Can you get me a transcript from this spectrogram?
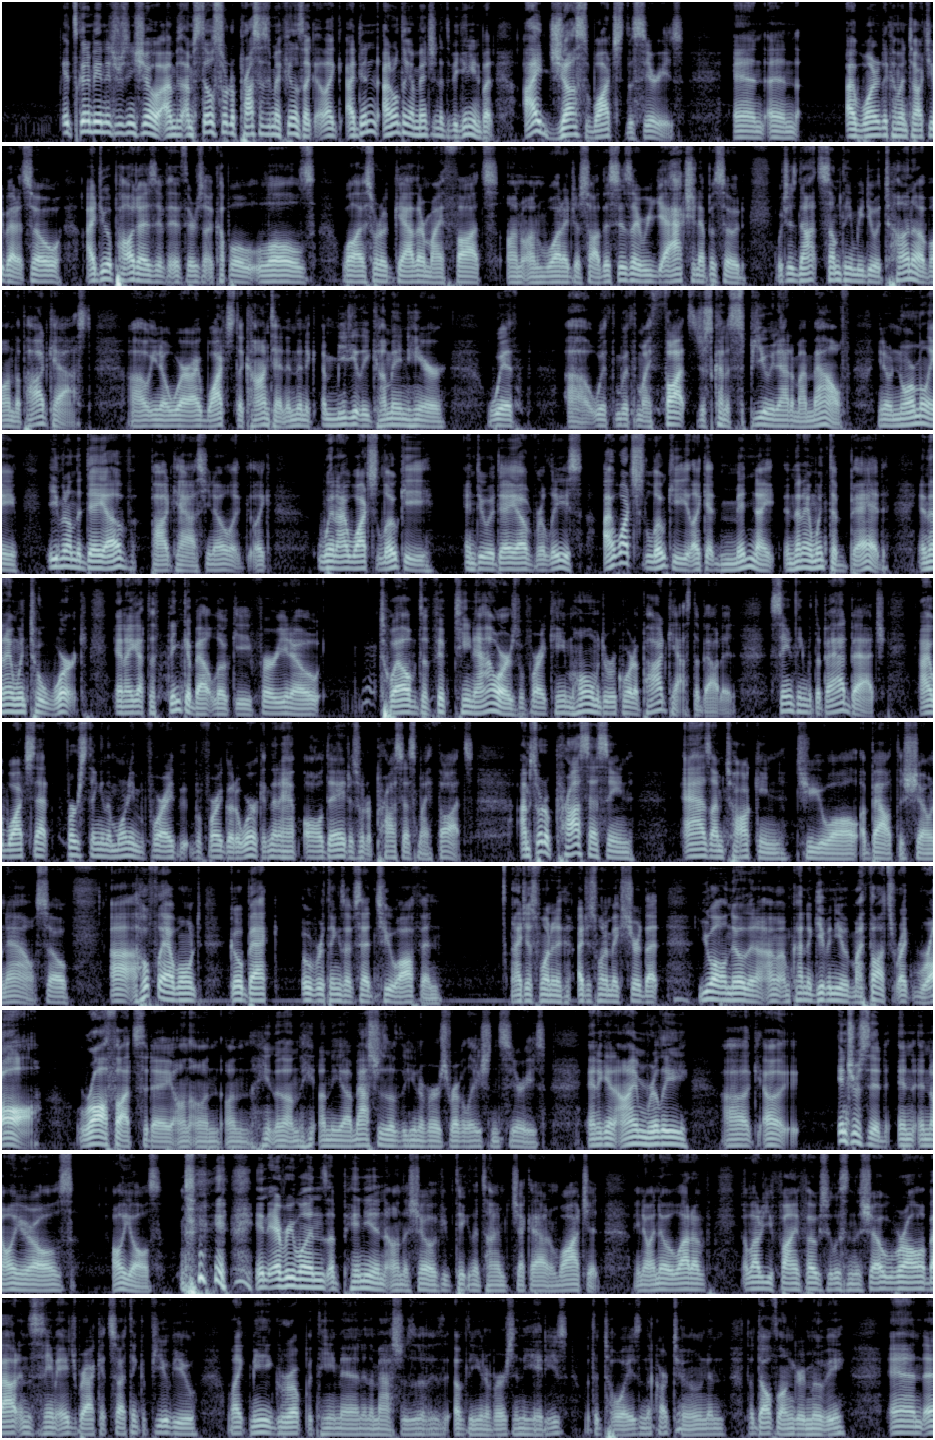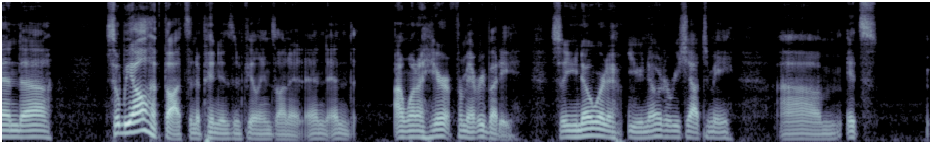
it's going to be an interesting show. I'm I'm still sort of processing my feelings. Like like I didn't I don't think I mentioned at the beginning, but I just watched the series, and and I wanted to come and talk to you about it. So I do apologize if, if there's a couple lulls while I sort of gather my thoughts on, on what I just saw. This is a reaction episode, which is not something we do a ton of on the podcast. Uh, you know, where I watch the content and then immediately come in here with uh, with with my thoughts just kind of spewing out of my mouth. You know, normally even on the day of podcast, you know, like like when I watch Loki and do a day of release, I watched Loki like at midnight and then I went to bed and then I went to work and I got to think about Loki for, you know, 12 to 15 hours before I came home to record a podcast about it. Same thing with the Bad Batch. I watch that first thing in the morning before I before I go to work and then I have all day to sort of process my thoughts. I'm sort of processing as I'm talking to you all about the show now. So uh, hopefully I won't go back over things I've said too often. I just wanted to, I just want to make sure that you all know that I'm, I'm kind of giving you my thoughts like raw, raw thoughts today on on on on the, on the uh, Masters of the Universe Revelation series. And again, I'm really uh, uh, interested in in all your all's all y'all's in everyone's opinion on the show if you've taken the time to check it out and watch it. You know i know a lot of a lot of you fine folks who listen to the show we're all about in the same age bracket. So i think a few of you like me grew up with he-man and the masters of the, of the universe in the 80s with the toys and the cartoon and the dolph lundgren movie. And and uh, so we all have thoughts and opinions and feelings on it. And and i want to hear it from everybody. So you know where to you know to reach out to me. Um, it's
